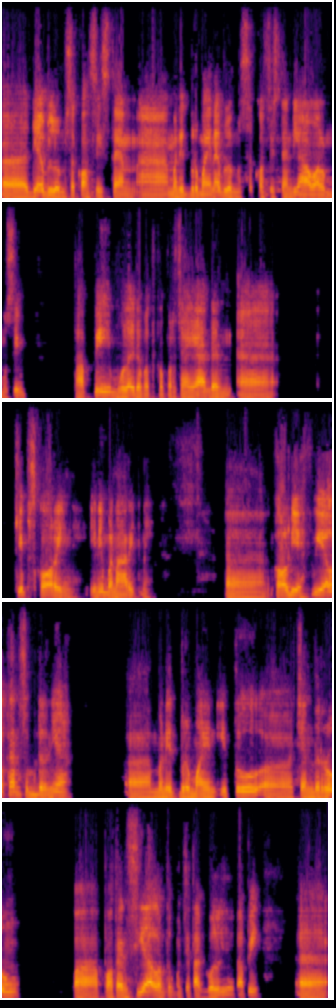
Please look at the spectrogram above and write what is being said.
uh, dia belum sekonsisten uh, menit bermainnya belum sekonsisten di awal musim tapi mulai dapat kepercayaan dan uh, keep scoring. Ini menarik nih. Uh, kalau di FPL kan sebenarnya uh, menit bermain itu uh, cenderung uh, potensial untuk mencetak gol gitu. Tapi uh,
